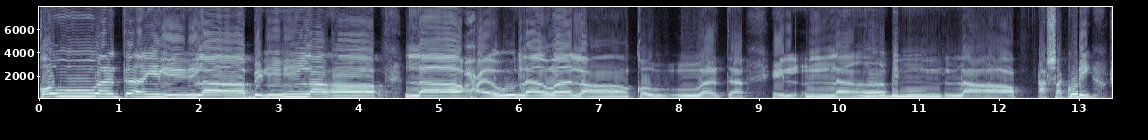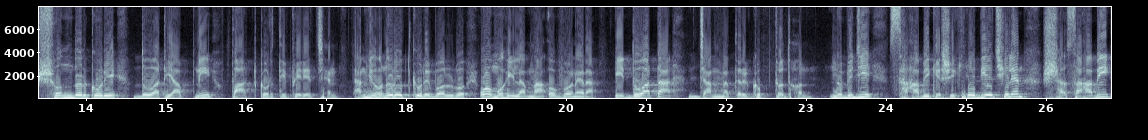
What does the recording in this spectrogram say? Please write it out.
কুওয়াতা ইল্লা বিল্লাহ। লা হাওলা ওয়ালা কুওয়াতা ইল্লা বিল্লাহ। আশা করি সুন্দর করে দোয়াটি আপনি পাঠ করতে পেরেছেন। আমি অনুরোধ করে বলব, ও মহিলা, মা ও বোনেরা, এই দোয়াটা জান্নাতের গুপ্তধন। নবীজি সাহাবিকে শিখিয়ে দিয়েছিলেন সাহাবি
